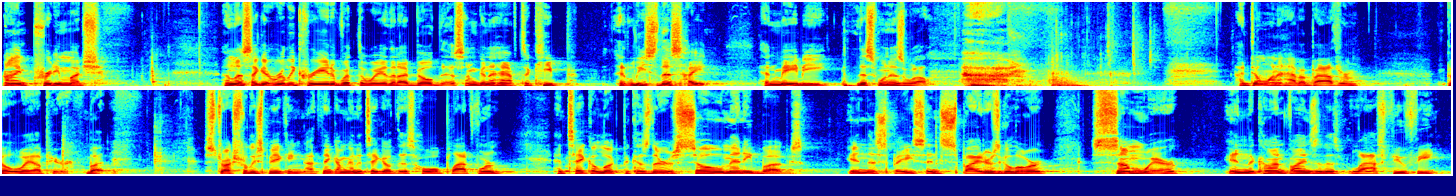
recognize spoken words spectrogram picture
I'm pretty much, unless I get really creative with the way that I build this, I'm gonna have to keep at least this height and maybe this one as well. I don't wanna have a bathroom built way up here, but structurally speaking, I think I'm gonna take out this whole platform and take a look because there are so many bugs in this space and spiders galore. Somewhere in the confines of this last few feet,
